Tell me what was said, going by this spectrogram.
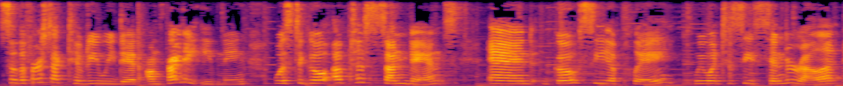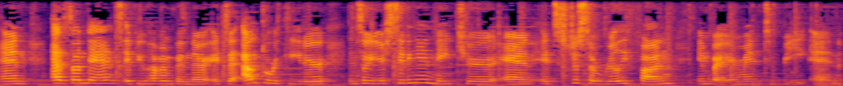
So the first activity we did on Friday evening was to go up to Sundance and go see a play. We went to see Cinderella and at Sundance, if you haven't been there, it's an outdoor theater and so you're sitting in nature and it's just a really fun environment to be in.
